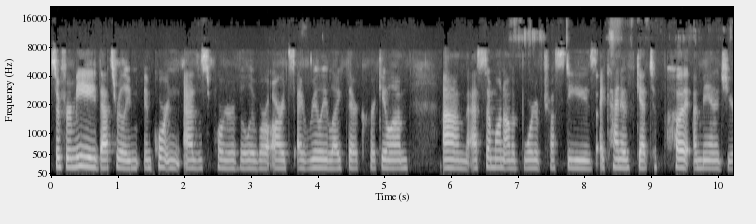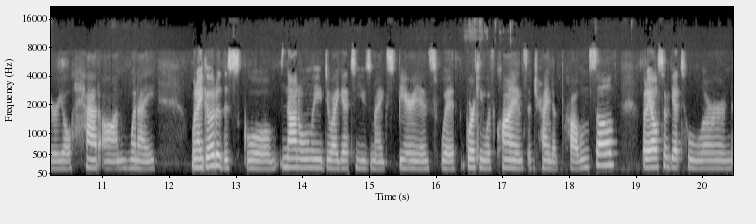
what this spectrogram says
So for me, that's really important as a supporter of the liberal arts. I really like their curriculum. Um, as someone on the board of trustees, I kind of get to put a managerial hat on when I when I go to the school, not only do I get to use my experience with working with clients and trying to problem solve, but I also get to learn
